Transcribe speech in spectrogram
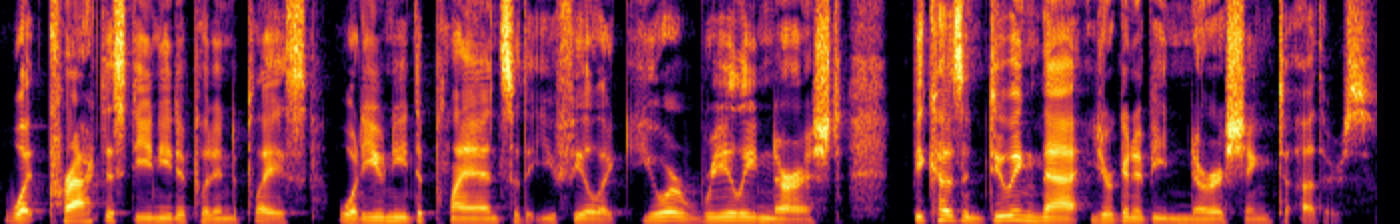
What practice do you need to put into place? What do you need to plan so that you feel like you're really nourished? Because in doing that, you're going to be nourishing to others.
